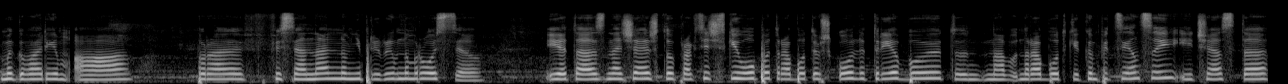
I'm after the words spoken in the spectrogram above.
Мы говорим о профессиональном непрерывном росте. И это означает, что практический опыт работы в школе требует э, наработки компетенций, и часто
